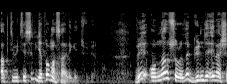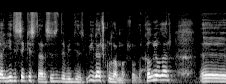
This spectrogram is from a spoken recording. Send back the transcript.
aktivitesini yapamaz hale getiriyor. Ve ondan sonra da günde en aşağı 7-8 tane sizin de bildiğiniz gibi ilaç kullanmak zorunda kalıyorlar. Ee,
